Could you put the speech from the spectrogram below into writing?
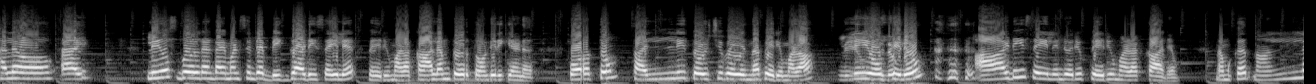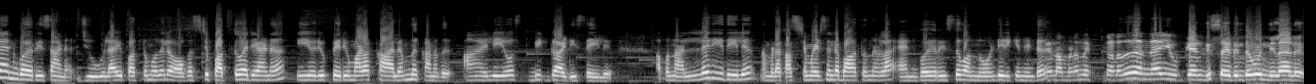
Hello. Hi. Leo's gold and ഡയമണ്ട്സിന്റെ ബിഗ് അഡീസയിൽ സെയിൽ പെരുമഴക്കാലം തീർത്തോണ്ടിരിക്കുകയാണ് പുറത്തും തല്ലി തൊഴിച്ചു പെയ്യുന്ന പെരുമഴ ലിയോസിലും. ആടി സെയിലിന്റെ ഒരു പെരുമഴക്കാലം. നമുക്ക് നല്ല എൻക്വയറീസ് ആണ്. ജൂലൈ പത്ത് മുതൽ ഓഗസ്റ്റ് പത്ത് വരെയാണ് ഈ ഒരു പെരുമഴക്കാലം നിൽക്കുന്നത് ലിയോസ് ബിഗ് ഗാഡി സെയിൽ. അപ്പൊ നല്ല രീതിയിൽ നമ്മുടെ കസ്റ്റമേഴ്സിന്റെ ഭാഗത്തു നിന്നുള്ള എൻക്വയറീസ് വന്നുകൊണ്ടിരിക്കുന്നുണ്ട് നമ്മൾ നിൽക്കുന്നത് തന്നെ യു കെ ഡിസൈഡിന്റെ മുന്നിലാണ്.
